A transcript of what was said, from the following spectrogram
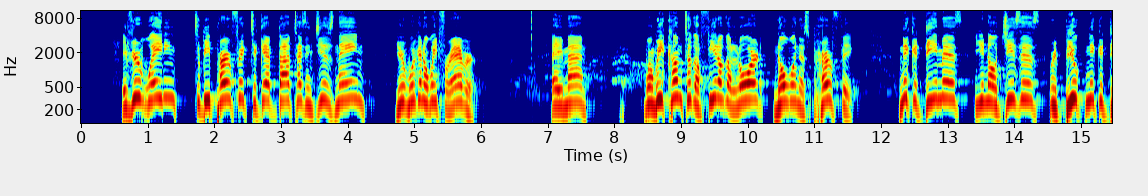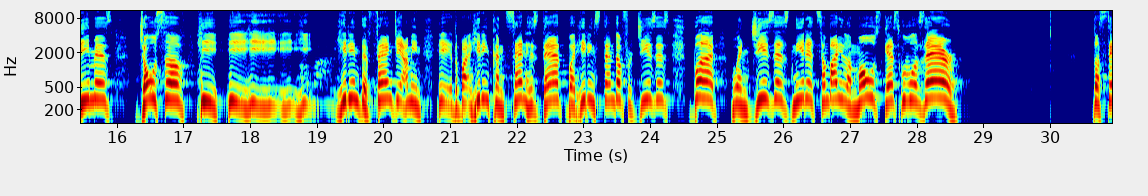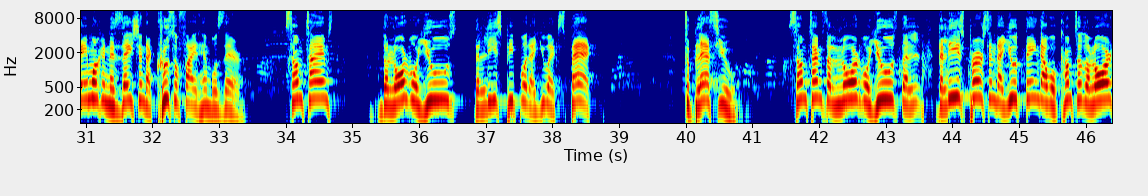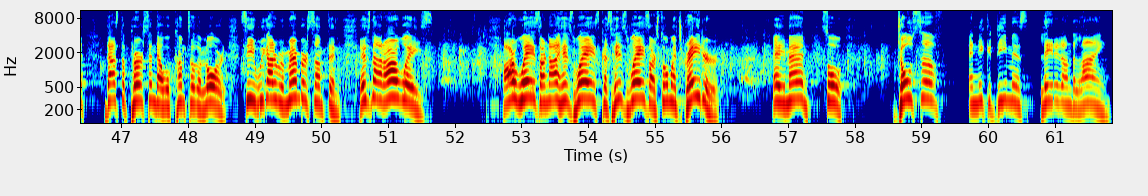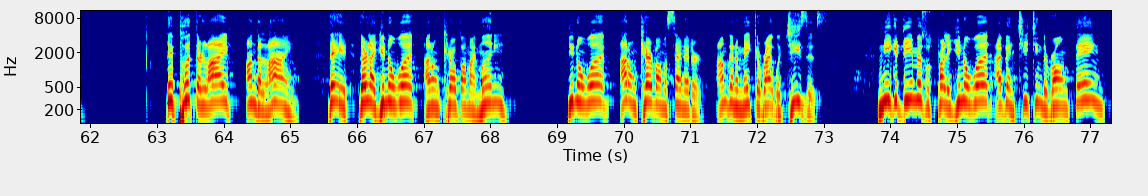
If you're waiting to be perfect, to get baptized in Jesus' name, we're going to wait forever. Amen. When we come to the feet of the Lord, no one is perfect. Nicodemus, you know, Jesus rebuked Nicodemus. Joseph, he, he, he, he, he, he didn't defend, I mean, he, he didn't consent his death, but he didn't stand up for Jesus. But when Jesus needed somebody the most, guess who was there? The same organization that crucified him was there. Sometimes the Lord will use the least people that you expect to bless you. Sometimes the Lord will use the, the least person that you think that will come to the Lord. That's the person that will come to the Lord. See, we got to remember something. It's not our ways. Our ways are not His ways because His ways are so much greater. Amen. So Joseph and Nicodemus laid it on the line. They put their life on the line. They, they're like, you know what? I don't care about my money. You know what? I don't care if I'm a senator. I'm going to make it right with Jesus. Nicodemus was probably, you know what? I've been teaching the wrong thing,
